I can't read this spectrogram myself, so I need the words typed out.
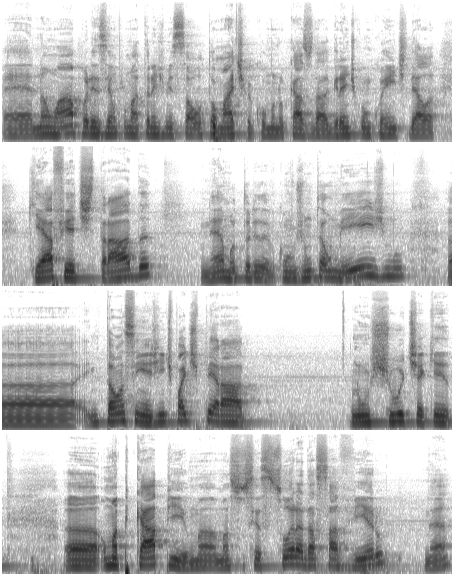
É, não há, por exemplo, uma transmissão automática, como no caso da grande concorrente dela, que é a Fiat Strada. Né? Motor o conjunto é o mesmo. Uh, então, assim, a gente pode esperar num chute aqui uh, uma picape, uma, uma, sucessora da Saveiro, né?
